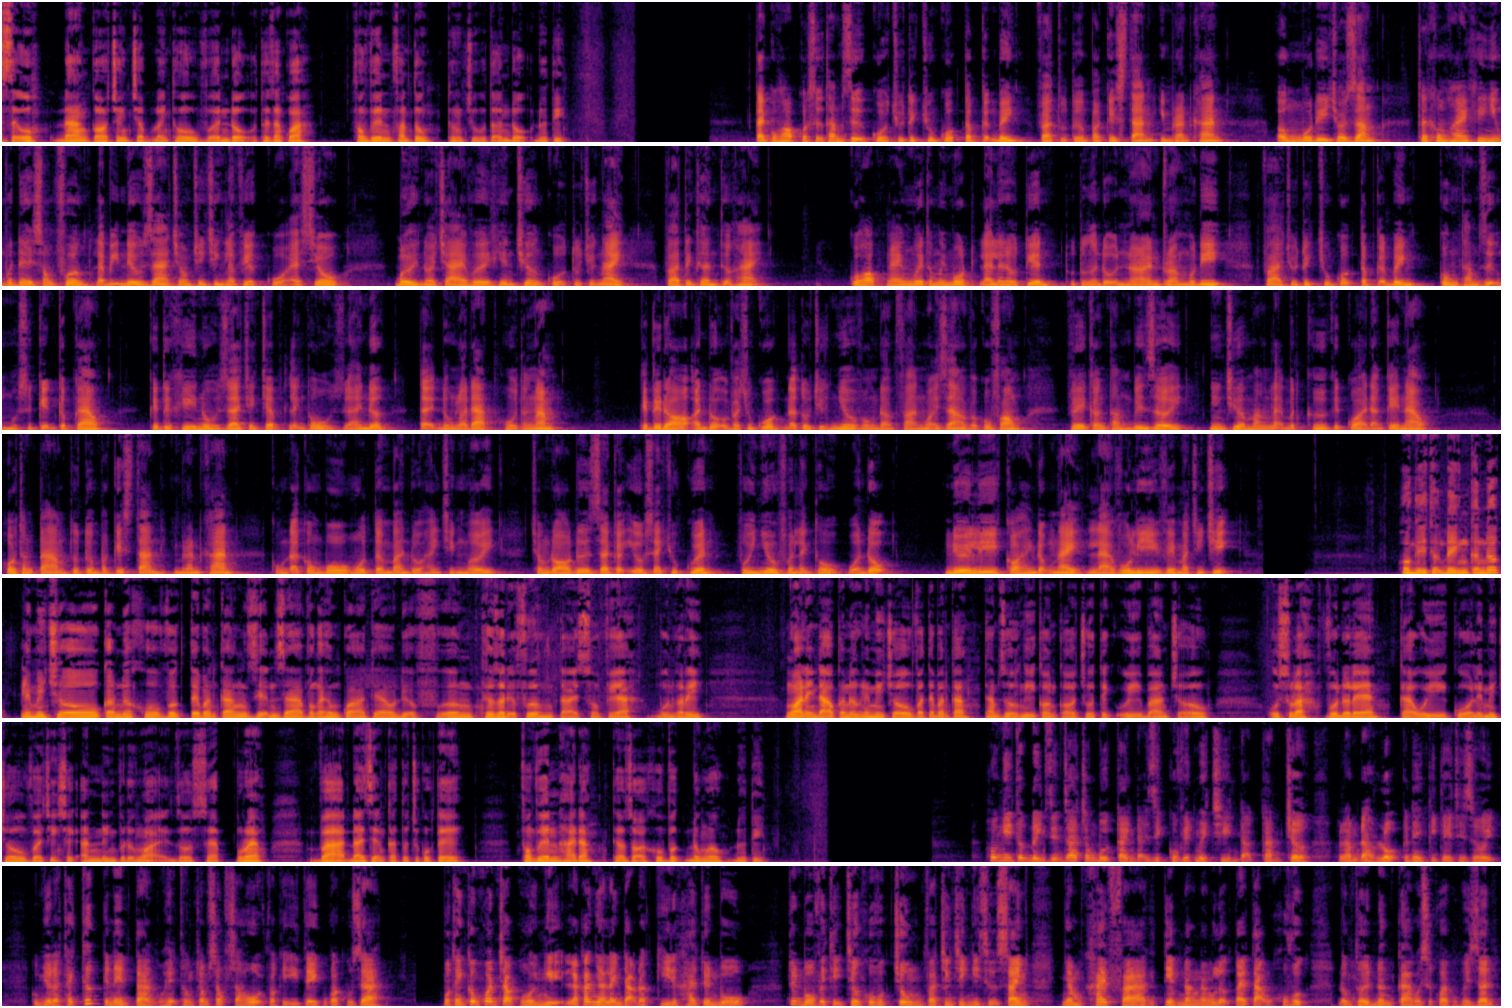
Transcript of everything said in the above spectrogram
SCO đang có tranh chấp lãnh thổ với Ấn Độ thời gian qua. Phóng viên Phan Tùng, thường trú tại Ấn Độ đưa tin. Tại cuộc họp có sự tham dự của Chủ tịch Trung Quốc Tập Cận Bình và Thủ tướng Pakistan Imran Khan, ông Modi cho rằng thật không hay khi những vấn đề song phương lại bị nêu ra trong chương trình làm việc của SCO bởi nói trái với hiến trương của tổ chức này và tinh thần Thượng Hải. Cuộc họp ngày 10 tháng 11 là lần đầu tiên Thủ tướng Ấn Độ Narendra Modi và Chủ tịch Trung Quốc Tập Cận Bình cùng tham dự một sự kiện cấp cao kể từ khi nổ ra tranh chấp lãnh thổ giữa hai nước tại Đông Ladakh hồi tháng 5. Kể từ đó, Ấn Độ và Trung Quốc đã tổ chức nhiều vòng đàm phán ngoại giao và quốc phòng về căng thẳng biên giới nhưng chưa mang lại bất cứ kết quả đáng kể nào. Hồi tháng 8, Thủ tướng Pakistan Imran Khan cũng đã công bố một tấm bản đồ hành chính mới, trong đó đưa ra các yêu sách chủ quyền với nhiều phần lãnh thổ của Ấn Độ. New Delhi coi hành động này là vô lý về mặt chính trị Hội nghị thượng đỉnh các nước Liên minh châu Âu, các nước khu vực Tây Ban Căng diễn ra vào ngày hôm qua theo địa phương theo giờ địa phương tại Sofia, Bulgaria. Ngoài lãnh đạo các nước Liên minh châu Âu và Tây Ban Căng, tham dự hội nghị còn có Chủ tịch Ủy ban châu Âu Ursula von der Leyen, cao ủy của Liên minh châu Âu về chính sách an ninh và đối ngoại Joseph Borrell và đại diện các tổ chức quốc tế. Phóng viên Hải Đăng theo dõi khu vực Đông Âu đưa tin. Hội nghị thượng đỉnh diễn ra trong bối cảnh đại dịch COVID-19 đã cản trở và làm đảo lộn cái nền kinh tế thế giới, cũng như là thách thức cái nền tảng của hệ thống chăm sóc xã hội và cái y tế của các quốc gia. Một thành công quan trọng của hội nghị là các nhà lãnh đạo đã ký được hai tuyên bố, tuyên bố về thị trường khu vực chung và chương trình nghị sự xanh nhằm khai phá cái tiềm năng năng lượng tái tạo của khu vực, đồng thời nâng cao cái sức khỏe của người dân.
